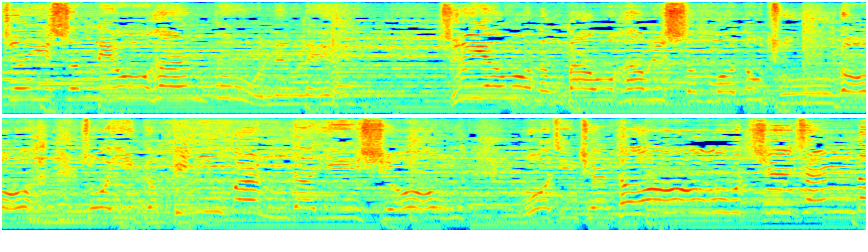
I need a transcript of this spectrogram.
这一生流汗不流泪，只要我能保护好你，什么都足够。做一个平凡的英雄，握紧拳头去战斗，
